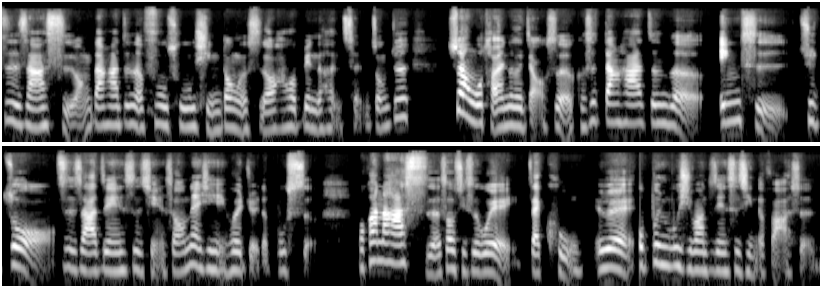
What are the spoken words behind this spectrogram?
自杀死亡，当他真的付出行动的时候，他会变得很沉重。就是虽然我讨厌这个角色，可是当他真的因此去做自杀这件事情的时候，内心也会觉得不舍。我看到他死的时候，其实我也在哭，因为我并不希望这件事情的发生。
